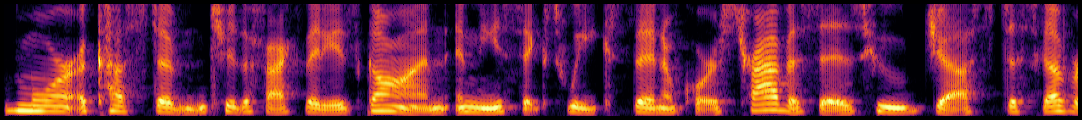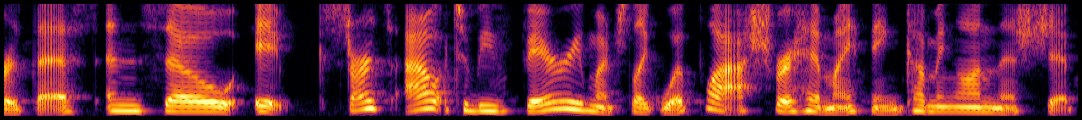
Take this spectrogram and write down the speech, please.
more accustomed to the fact that he's gone in these six weeks than, of course, Travis is, who just discovered this. And so it starts out to be very much like whiplash for him, I think, coming on this ship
